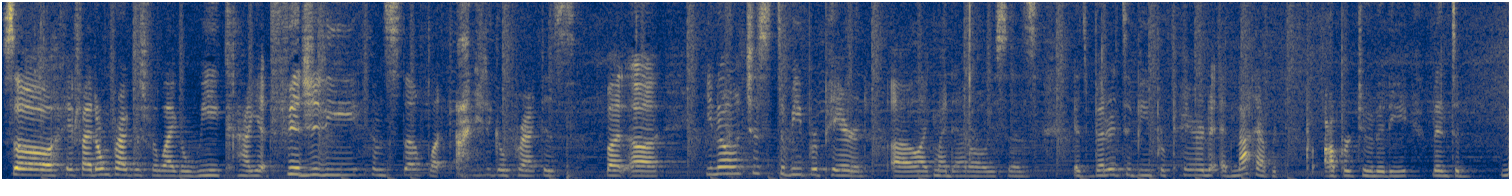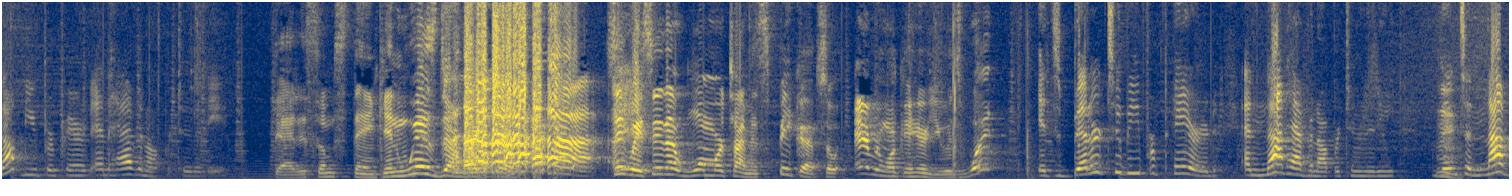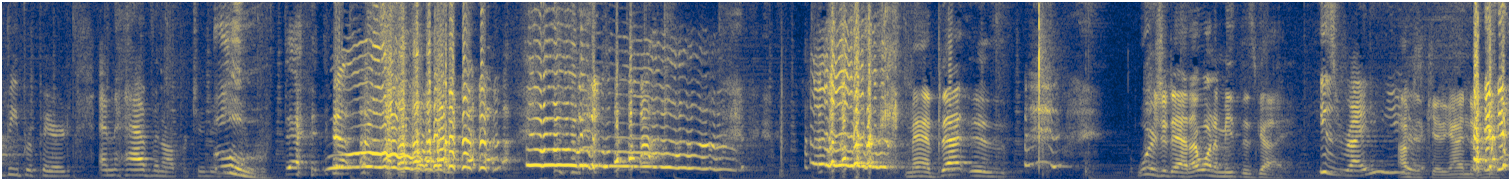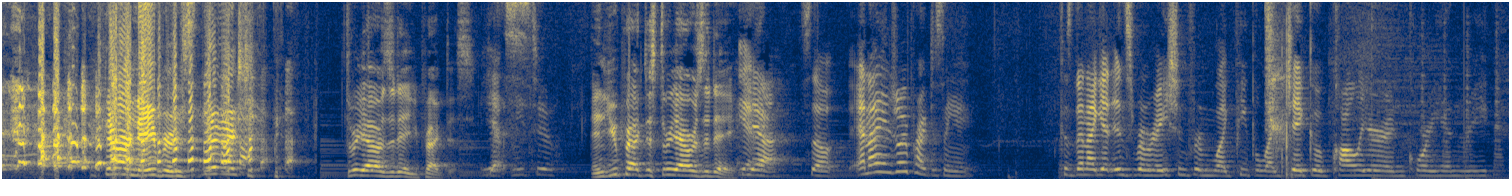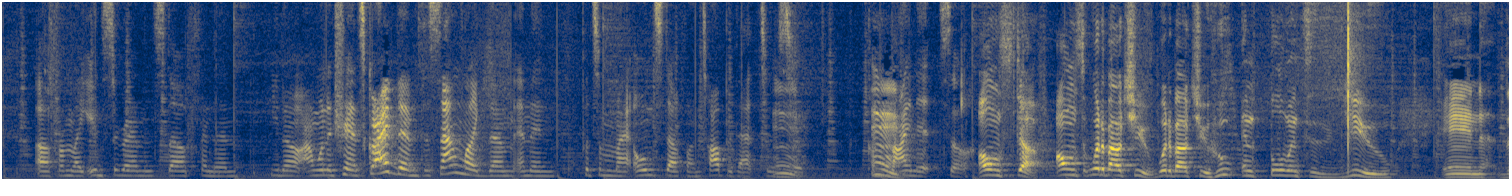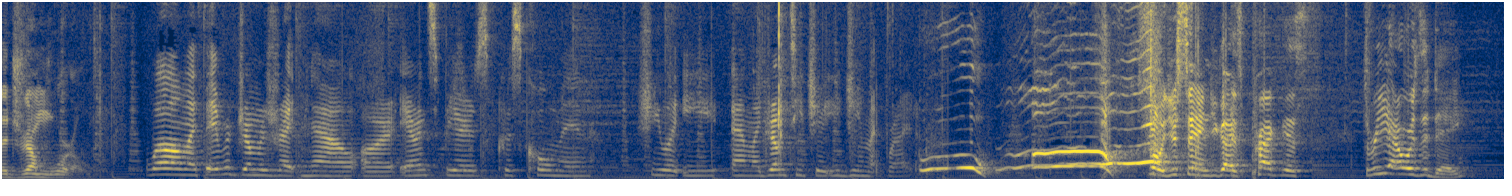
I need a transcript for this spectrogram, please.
So if I don't practice for like a week, I get fidgety and stuff. Like I need to go practice, but uh, you know, just to be prepared. Uh, like my dad always says, it's better to be prepared and not have an opportunity than to not be prepared and have an opportunity. That is some stinking wisdom right there. say, wait, say that one more time and speak up so everyone can hear you. Is what? It's better to be prepared and not have an opportunity than to not be prepared and have an opportunity. Ooh, that. Man, that is. Where's your dad? I want to meet this guy. He's right here. I'm just kidding. I know. They're our neighbors. They're actually. Three hours a day you practice, Yes. Me too. and you practice three hours a day. Yeah. So, and I enjoy practicing it. Because then I get inspiration from like people like Jacob Collier and Cory Henry uh, from like Instagram and stuff. And then, you know, I want to transcribe them to sound like them and then put some of my own stuff on top of that to sort of combine hmm. it. So, Own stuff. Own. What about you? What about you? Who influences you in the drum world? Well, my favorite drummers right now are Aaron Spears, Chris Coleman, Sheila E., and my drum teacher, E.G. McBride. Ooh. So you're saying you guys practice three hours a day,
